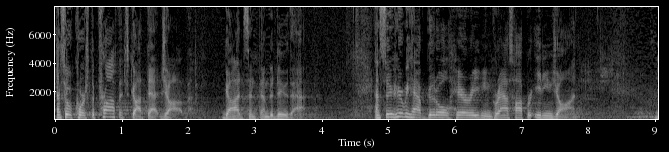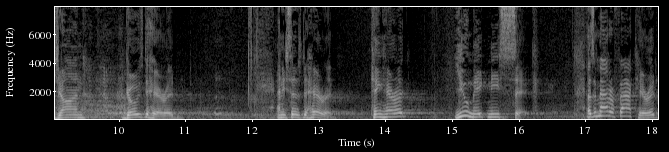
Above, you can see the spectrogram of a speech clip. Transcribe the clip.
And so, of course, the prophets got that job. God sent them to do that. And so here we have good old Herod and grasshopper eating John. John goes to Herod and he says to Herod, King Herod, you make me sick. As a matter of fact, Herod,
